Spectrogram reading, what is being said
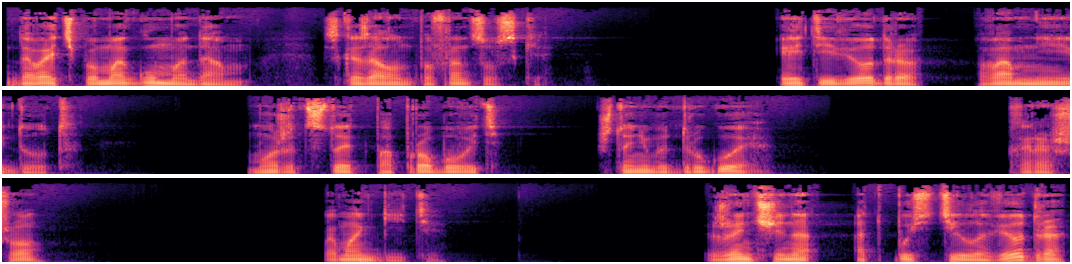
«Давайте помогу, мадам», — сказал он по-французски. «Эти ведра вам не идут. Может, стоит попробовать что-нибудь другое?» «Хорошо. Помогите». Женщина отпустила ведра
